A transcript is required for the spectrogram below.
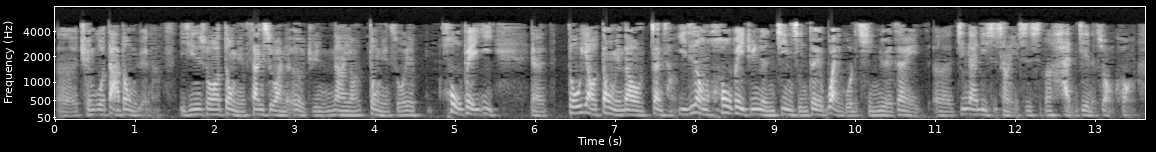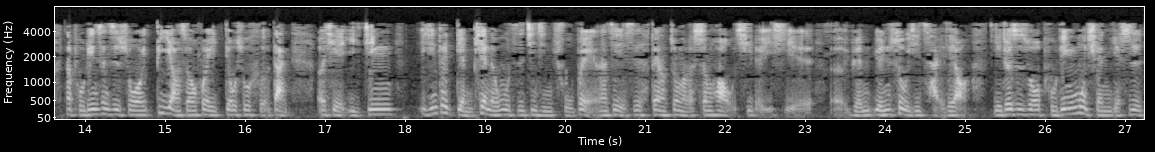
呃全国大动员啊，已经说动员三十万的俄军，那要动员所谓的后备役，呃都要动员到战场，以这种后备军人进行对外国的侵略，在呃近代历史上也是十分罕见的状况。那普丁甚至说必要的时候会丢出核弹，而且已经。已经对碘片的物资进行储备，那这也是非常重要的生化武器的一些呃元元素以及材料。也就是说，普丁目前也是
